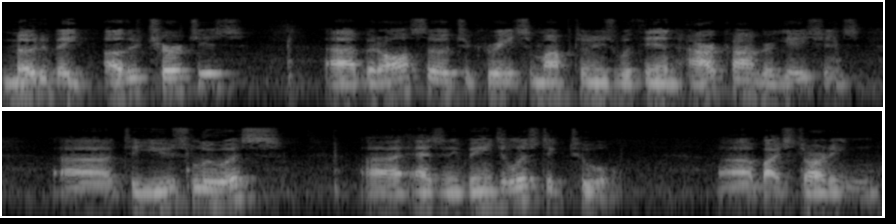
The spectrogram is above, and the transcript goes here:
motivate other churches, uh, but also to create some opportunities within our congregations uh, to use Lewis uh, as an evangelistic tool by starting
